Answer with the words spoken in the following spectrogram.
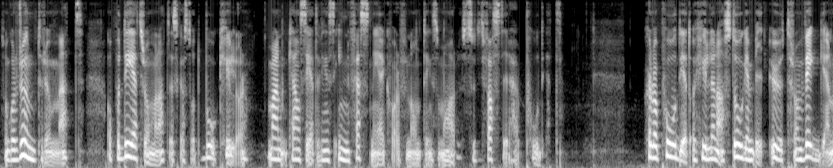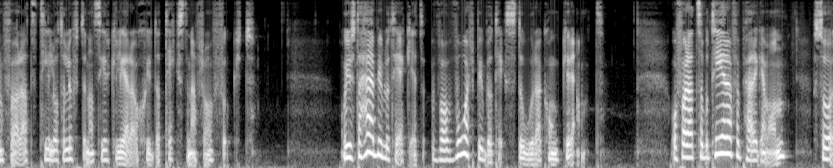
som går runt rummet. Och på det tror man att det ska stå ett bokhyllor. Man kan se att det finns infästningar kvar för någonting som har suttit fast i det här podiet. Själva podiet och hyllorna stod en bit ut från väggen för att tillåta luften att cirkulera och skydda texterna från fukt. Och just det här biblioteket var vårt biblioteks stora konkurrent. Och för att sabotera för Pergamon så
